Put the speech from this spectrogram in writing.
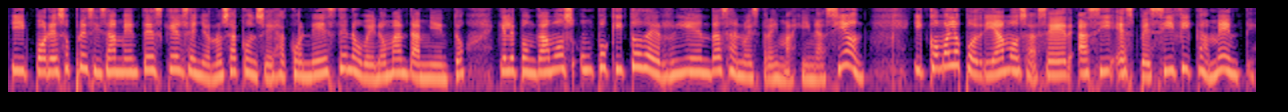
Y por eso precisamente es que el Señor nos aconseja con este noveno mandamiento que le pongamos un poquito de riendas a nuestra imaginación. ¿Y cómo lo podríamos hacer así específicamente?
